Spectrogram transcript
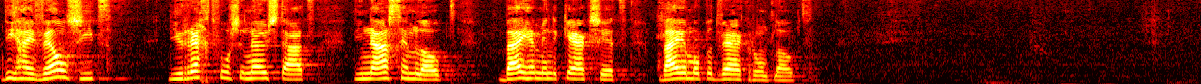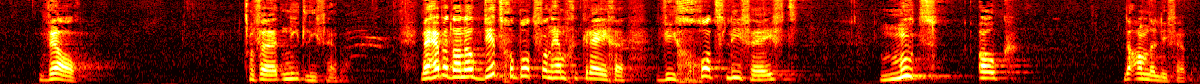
die hij wel ziet, die recht voor zijn neus staat, die naast hem loopt, bij hem in de kerk zit, bij hem op het werk rondloopt. Wel, of uh, niet liefhebben. We hebben dan ook dit gebod van hem gekregen. Wie God lief heeft, moet ook de ander lief hebben.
